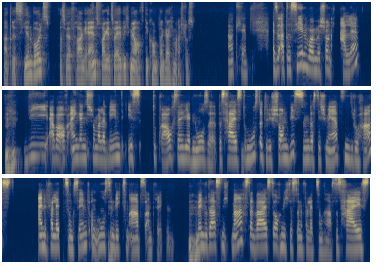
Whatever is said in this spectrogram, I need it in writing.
adressieren wollt? Das wäre Frage 1. Frage 2 hebe ich mir auf, die kommt dann gleich im Anschluss. Okay. Also adressieren wollen wir schon alle. Mhm. Wie aber auch eingangs schon mal erwähnt, ist, du brauchst eine Diagnose. Das heißt, du musst natürlich schon wissen, dass die Schmerzen, die du hast, eine Verletzung sind und musst den Weg zum Arzt antreten. Mhm. Wenn du das nicht machst, dann weißt du auch nicht, dass du eine Verletzung hast. Das heißt,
